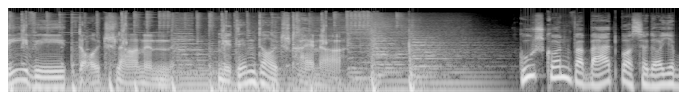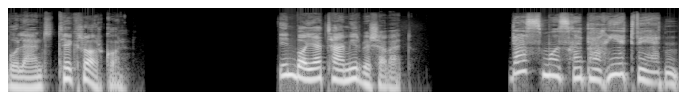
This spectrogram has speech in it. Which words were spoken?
DW Deutsch lernen mit dem Deutschtrainer. گوش کن و بعد با صدای بلند تکرار کن. این باید تعمیر بشود. Das muss repariert werden.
